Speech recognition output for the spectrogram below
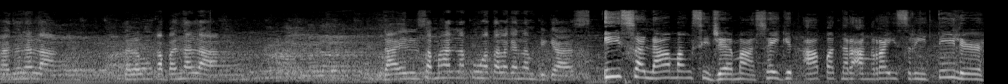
ano na lang, dalawang kaban na lang. Dahil sa mahal na po nga talaga ng bigas. Isa lamang si Gemma sa higit apat na raang rice retailer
